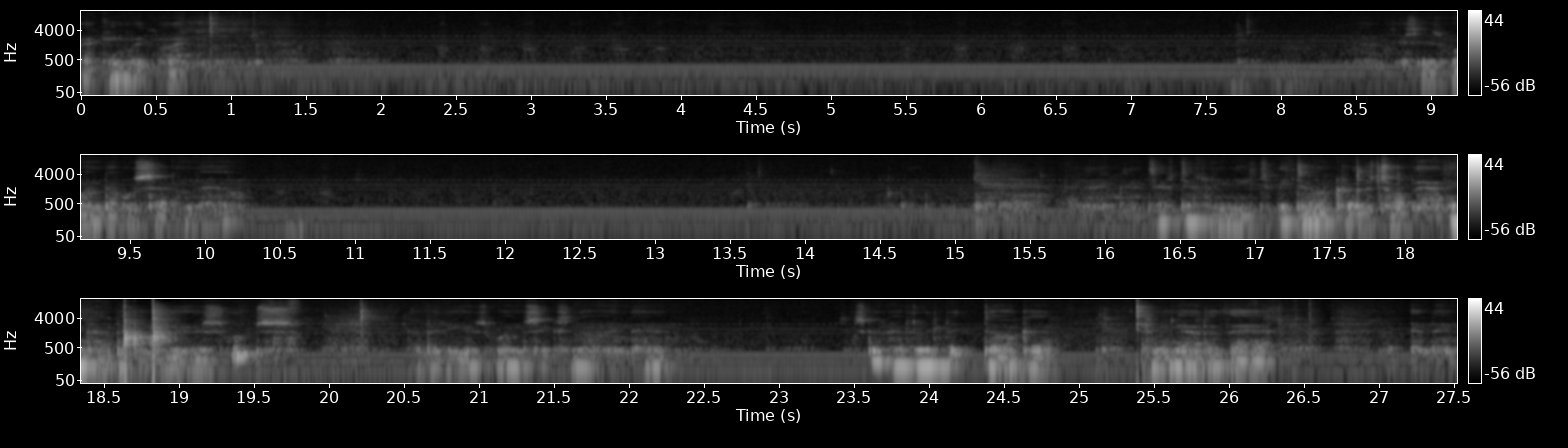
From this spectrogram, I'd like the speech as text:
back in with my Is one double seven now. And it definitely needs to be darker at the top there. I think I better use whoops. I better use one six nine there. So it's to have a little bit darker coming out of there. And then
